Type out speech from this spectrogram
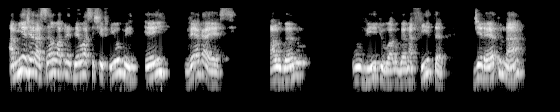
A minha geração aprendeu a assistir filme em VHS, alugando o vídeo, alugando a fita, direto na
